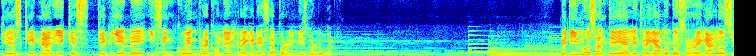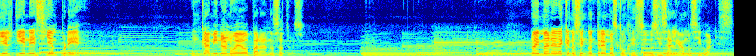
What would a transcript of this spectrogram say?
que es que nadie que viene y se encuentra con Él regresa por el mismo lugar. Venimos ante Él, entregamos nuestros regalos y Él tiene siempre un camino nuevo para nosotros. No hay manera que nos encontremos con Jesús y salgamos iguales.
